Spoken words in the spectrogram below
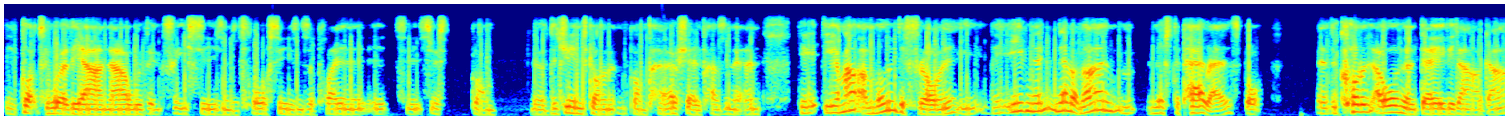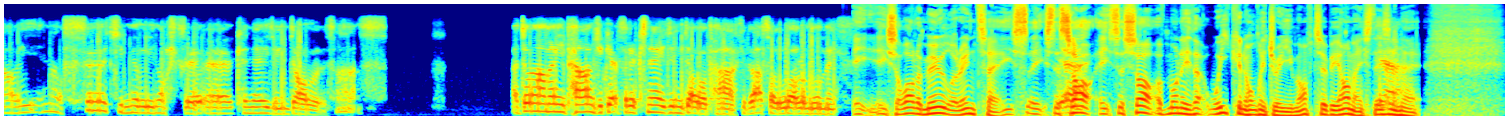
they've got to where they are now within three seasons, four seasons of playing. It, it's, it's just gone. You know, the dream's gone gone pear shaped, hasn't it? And the, the amount of money they've thrown in, even never mind Mr. Perez, but the current owner, David Argyle, you know, 30 million Australia, uh, Canadian dollars. That's I don't know how many pounds you get for a Canadian dollar, Parker. But that's a lot of money. it's a lot of moolah, isn't it? It's it's the yeah. sort it's the sort of money that we can only dream of, to be honest, isn't it?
